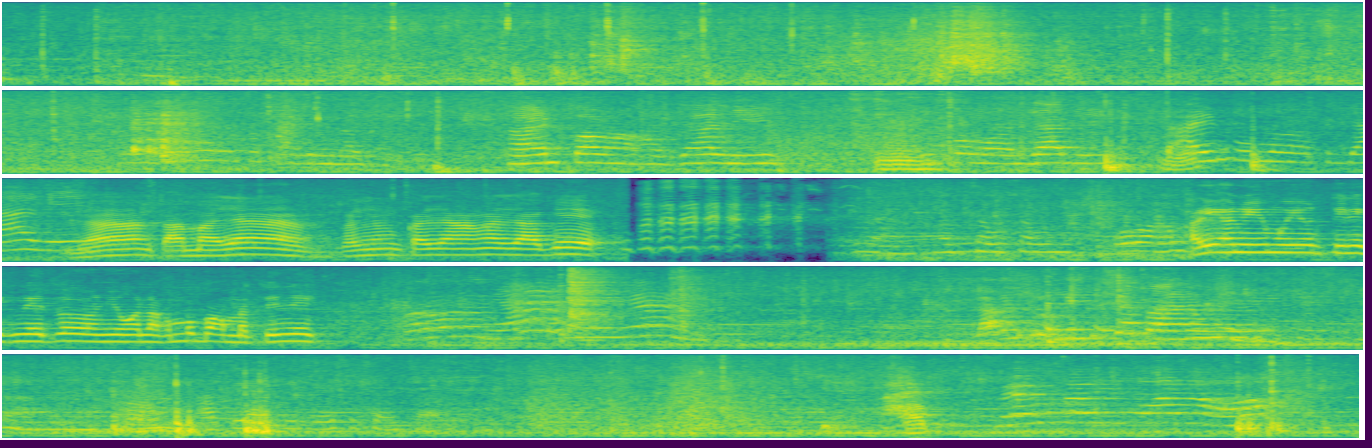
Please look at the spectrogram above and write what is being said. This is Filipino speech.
Kain po mga kajali. Mm. Kain po mga kajali. Kain po mga kajali. Yan, tama yan. Ganyan kaya nga lagi. Ay, ano mo yung tinik nito? Yung anak mo baka matinik. Marunong yan. Laking probinsya siya, paano mo Hati-hati kayo sa sansa. Ay, meron pa rin mo ano, oh.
